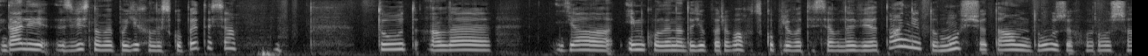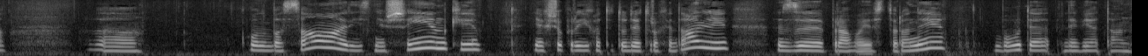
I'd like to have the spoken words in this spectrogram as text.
Далі, звісно, ми поїхали скупитися тут, але я інколи надаю перевагу скуплюватися в Левіатані, тому що там дуже хороша е, колбаса, різні шинки. Якщо проїхати туди трохи далі, з правої сторони буде Левіатан.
